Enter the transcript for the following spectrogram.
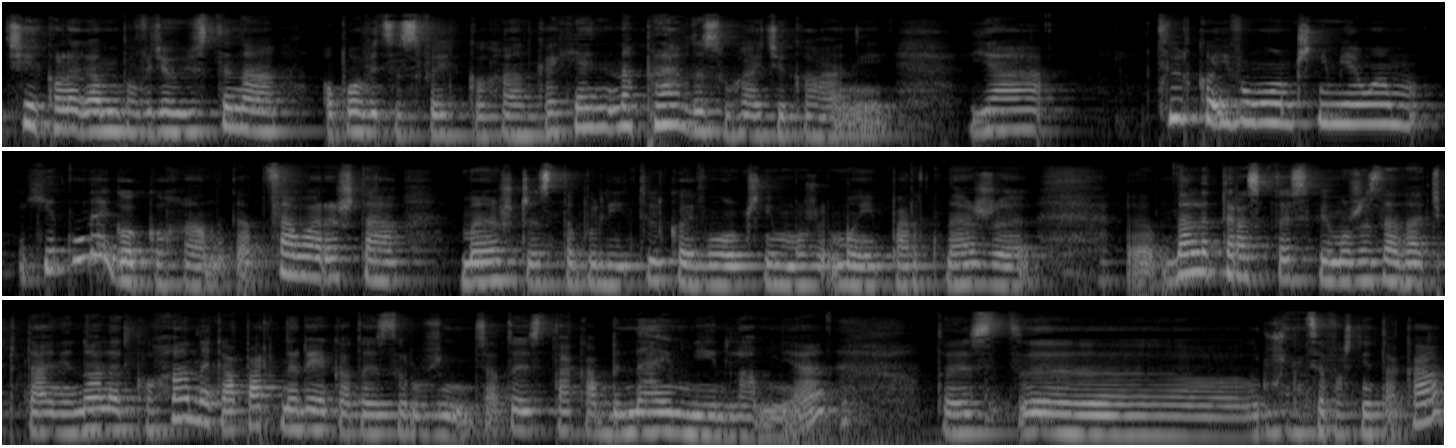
Dzisiaj kolega mi powiedział, Justyna, opowiedz o swoich kochankach. Ja naprawdę, słuchajcie, kochani, ja tylko i wyłącznie miałam jednego kochanka. Cała reszta mężczyzn to byli tylko i wyłącznie moi partnerzy. No ale teraz ktoś sobie może zadać pytanie, no ale kochanek, a partner, jaka to jest różnica? To jest taka bynajmniej dla mnie. To jest yy, różnica właśnie taka,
